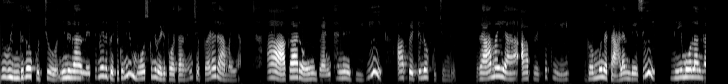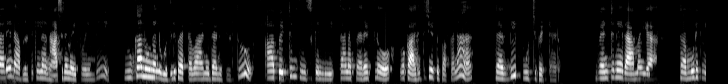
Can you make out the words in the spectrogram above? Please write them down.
నువ్వు ఇందులో కూర్చో. నిన్ను నా నెత్తి మీద పెట్టుకుని మోసుకుని వెళ్ళిపోతానని చెప్పాడు రామయ్య. ఆ ఆకారం వెంటనే దిగి ఆ పెట్టెలో కూర్చుంది. రామయ్య ఆ పెట్టెకి గమ్మున తాళం వేసి నీ మూలంగానే నా బ్రతికిలా నాశనం అయిపోయింది. ఇంకా నువ్వు నన్ను వదిలిపెట్టవా? అని దాన్ని తిడుతూ ఆ పెట్టిని తీసుకెళ్ళి తన పెరట్లో ఒక అరటి చెట్టు పక్కన తవ్వి పూడ్చిపెట్టాడు. వెంటనే రామయ్య తమ్ముడికి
